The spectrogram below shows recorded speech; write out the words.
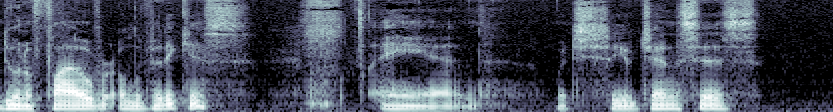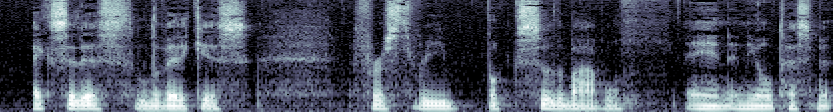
doing a flyover of Leviticus and which you have Genesis, Exodus, Leviticus, the first three books of the Bible and in the Old Testament,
